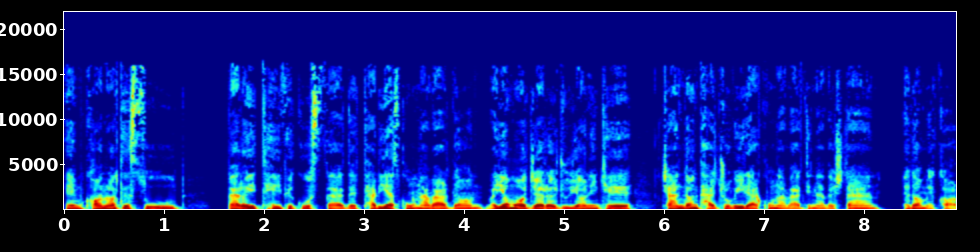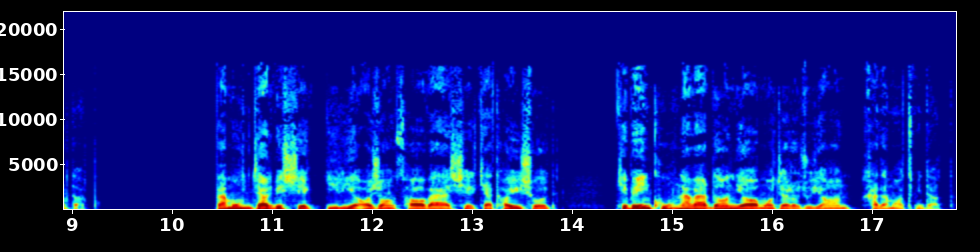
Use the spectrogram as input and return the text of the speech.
امکانات صعود برای طیف گسترده تری از کوهنوردان و یا ماجراجویانی که چندان تجربه در کوهنوردی نداشتند ادامه کار داد. و منجر به شکلگیری آژانس ها و شرکت هایی شد که به این کوهنوردان یا ماجراجویان خدمات می‌داد.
